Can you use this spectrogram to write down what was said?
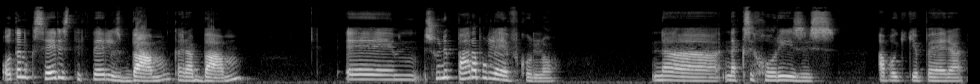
Όταν ξέρεις τι θέλεις μπαμ, καραμπαμ, ε, σου είναι πάρα πολύ εύκολο να, να ξεχωρίζεις από εκεί και πέρα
